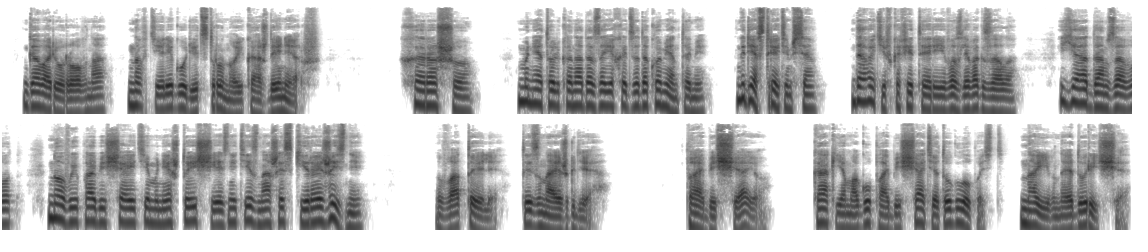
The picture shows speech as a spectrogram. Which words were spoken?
— говорю ровно, но в теле гудит струной каждый нерв. «Хорошо. Мне только надо заехать за документами. Где встретимся? Давайте в кафетерии возле вокзала. Я отдам завод, но вы пообещаете мне, что исчезнете из нашей с Кирой жизни». «В отеле. Ты знаешь где». «Пообещаю? Как я могу пообещать эту глупость? Наивное дурище».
